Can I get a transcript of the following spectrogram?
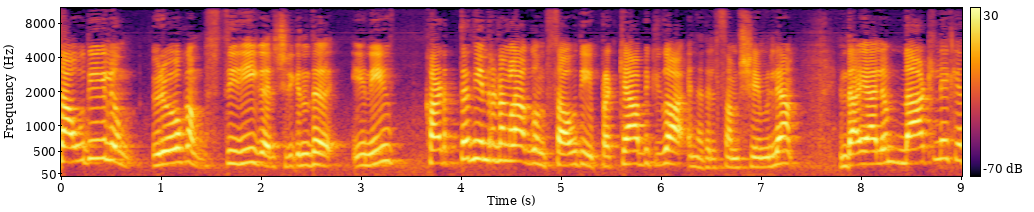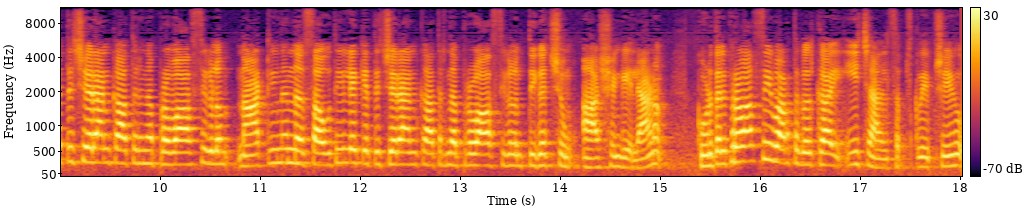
സൗദിയിലും രോഗം സ്ഥിരീകരിച്ചിരിക്കുന്നത്. ഇനി കടുത്ത നിയന്ത്രണങ്ങളാകും സൗദി പ്രഖ്യാപിക്കുക എന്നതിൽ സംശയമില്ല. എന്തായാലും നാട്ടിലേക്ക് എത്തിച്ചേരാൻ കാത്തിരുന്ന പ്രവാസികളും നാട്ടിൽ നിന്ന് സൗദിയിലേക്ക് എത്തിച്ചേരാൻ കാത്തിരുന്ന പ്രവാസികളും തികച്ചും ആശങ്കയിലാണ്. കൂടുതൽ പ്രവാസി വാർത്തകൾക്കായി ഈ ചാനൽ സബ്സ്ക്രൈബ് ചെയ്യൂ.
